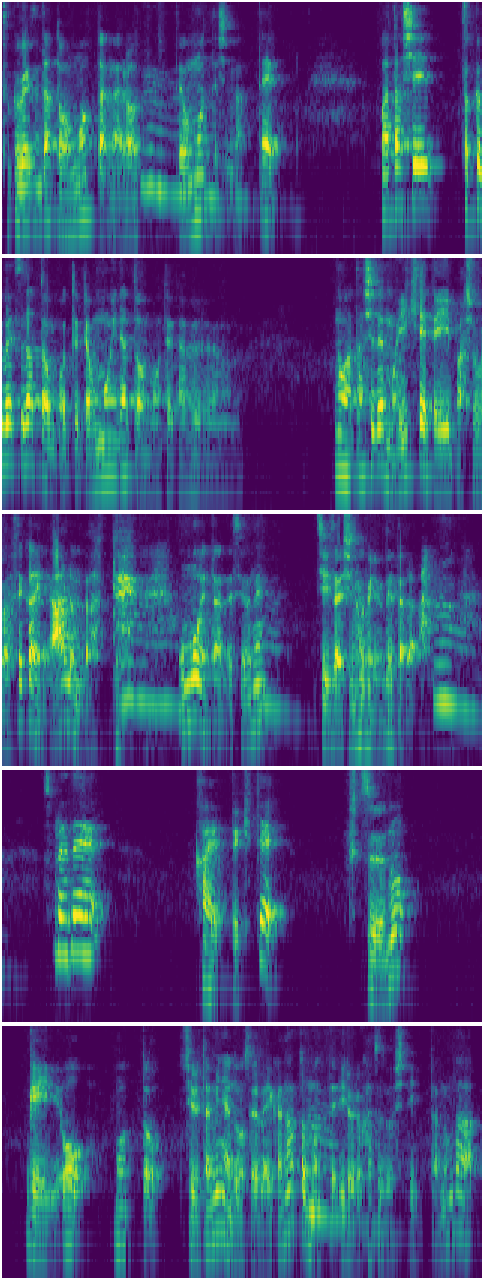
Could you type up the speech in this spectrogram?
特別だと思ったんだろうって思ってしまって、私、特別だと思ってて思いだと思ってた部分の私でも生きてていい場所が世界にあるんだって思えたんですよね。小さい島国を出たら。それで、帰ってきて、普通のゲイをもっと知るためにはどうすればいいかなと思っていろいろ活動していったのが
